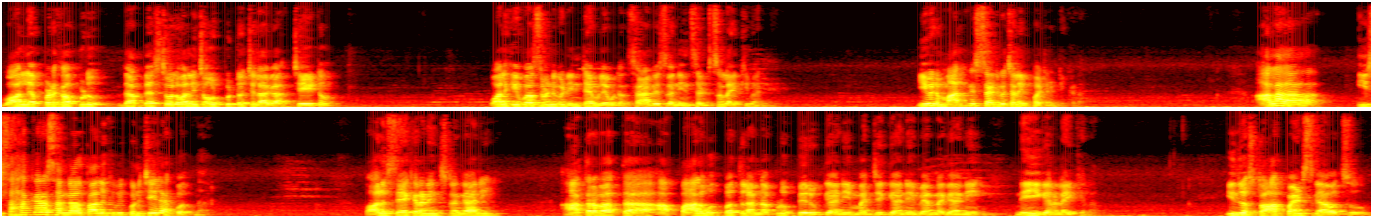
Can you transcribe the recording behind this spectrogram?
వాళ్ళు ఎప్పటికప్పుడు ద బెస్ట్ వాళ్ళ నుంచి అవుట్పుట్ వచ్చేలాగా చేయటం. వాళ్ళకి ఇవ్వాల్సిన కూడా ఇన్ టైంలో ఇవ్వటం. శాలరీస్ కానీ ఇన్సెంటివ్స్ లైక్ ఇవన్నీ. ఈవెన్ మార్కెట్ స్ట్రాటజీ చాలా ఇంపార్టెంట్ ఇక్కడ. అలా ఈ సహకార సంఘాల తాలూకువి కొన్ని చేయలేకపోతున్నారు. పాలు సేకరించడం కానీ ఆ తర్వాత ఆ పాల ఉత్పత్తులు అన్నప్పుడు పెరుగు కానీ మజ్జిగ కానీ వెన్న కానీ నెయ్యి కానీ లైక్ ఇలా. ఇందులో స్టాక్ పాయింట్స్ కావచ్చు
